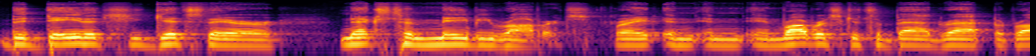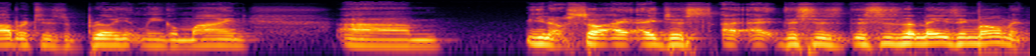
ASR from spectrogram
the day that she gets there next to maybe Roberts, right? And, and, and Roberts gets a bad rap, but Roberts is a brilliant legal mind. Um, you know, so I, I just, I, I, this is, this is an amazing moment.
